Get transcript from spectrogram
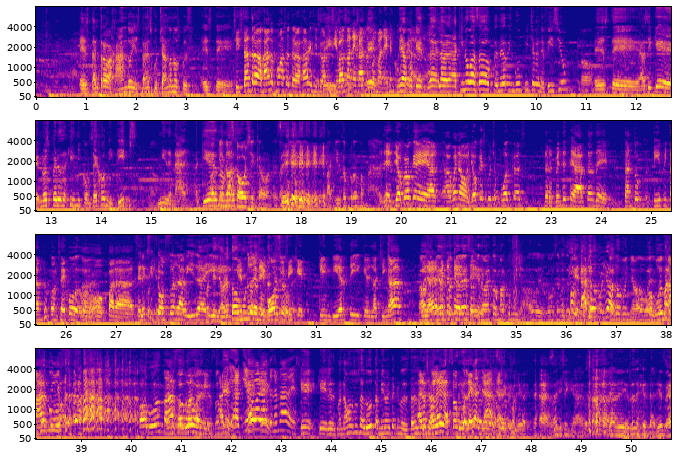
están trabajando y están escuchándonos, pues, este... Si están trabajando, pónganse a trabajar. Y si, va- y Sí, si sí, vas sí, manejando, pues manejen con Mira, cuidado, porque ¿no? la, la verdad, aquí no vas a obtener ningún pinche beneficio. No. Este, así que no esperes aquí ni consejos, ni tips. Ni de nada. Aquí es Aquí no es coaching, cabrones. Sí. Aquí, aquí son puras mamadas. Yo creo que, ah, ah, bueno, yo que escucho podcast, de repente te hartas de tanto tip y tanto consejo o, o para ser Sí, porque- exitoso en la vida porque y ahora todo el mundo de que negocios se- y que, que invierte y que la chingada. No, pues ya de si quieres repente escuchar te, eso, te- que se vaya con Marco Muñoz, güey. ¿Cómo se llama Muñoz. Carlos Muñoz, güey. Marcos. Muñoz. o Gus Marcos, Nosotros, o algo güey. Aquí, aquí Eh, no van a eh, tener nada de eso. Que, que les mandamos un saludo también ahorita que nos están A los escuchando. colegas, son Sí, colegas a los ya, ya colegas, son colegas. Ya de de legendarios.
